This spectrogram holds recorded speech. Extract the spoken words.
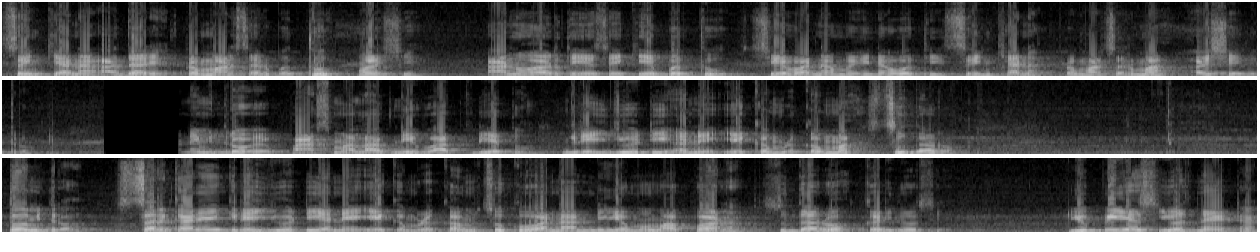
સંખ્યાના આધારે પ્રમાણસર ભથ્થું મળશે. આનો અર્થ એ છે કે ભથ્થું સેવાના મહિનાઓથી સંખ્યાના પ્રમાણસરમાં હશે મિત્રો. અને મિત્રો, હવે પાંચમા લાભની વાત કરીએ તો ગ્રેજ્યુએટી અને એકમ રકમમાં સુધારો. તો મિત્રો, સરકારે ગ્રેજ્યુએટી અને એકમ રકમ ચૂકવવાના નિયમોમાં પણ સુધારો કર્યો છે. યુપીએસ યોજના હેઠળ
